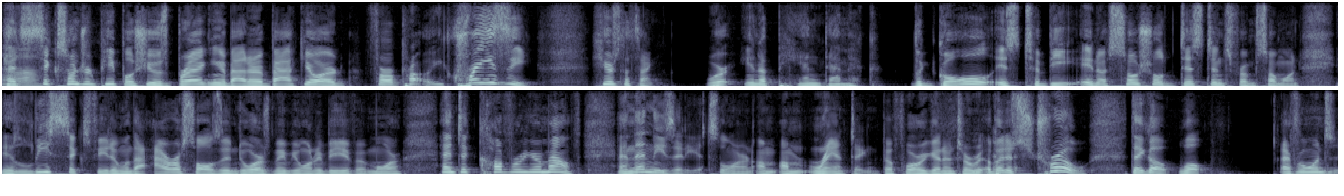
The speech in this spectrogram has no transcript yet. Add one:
had 600 people she was bragging about in her backyard for a prom. Crazy. Here's the thing we're in a pandemic. The goal is to be in a social distance from someone, at least six feet. And when the aerosol's indoors, maybe you want to be even more, and to cover your mouth. And then these idiots, Lauren, I'm, I'm ranting before we get into, re- but it's true. They go, well, everyone's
